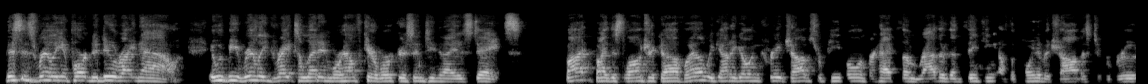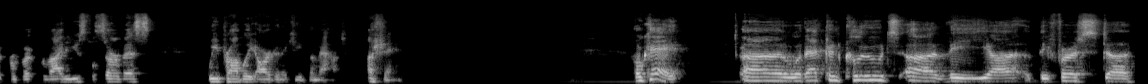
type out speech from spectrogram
This is really important to do right now. It would be really great to let in more healthcare workers into the United States. But by this logic of, well, we got to go and create jobs for people and protect them rather than thinking of the point of a job is to provide a useful service, we probably are going to keep them out. A shame. Okay. Uh, well, that concludes uh, the uh, the first uh,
